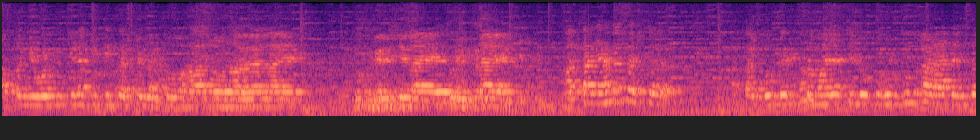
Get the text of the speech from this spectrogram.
आपण निवडणुकीला किती कष्ट करतो. हा लोणावळ्याला आहे तो मिरजीला आहे तो इकडा आहे. आता घ्या ना कष्ट. आता गोरगरीब समाजाची लोक हुडकून काढा त्यांचं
